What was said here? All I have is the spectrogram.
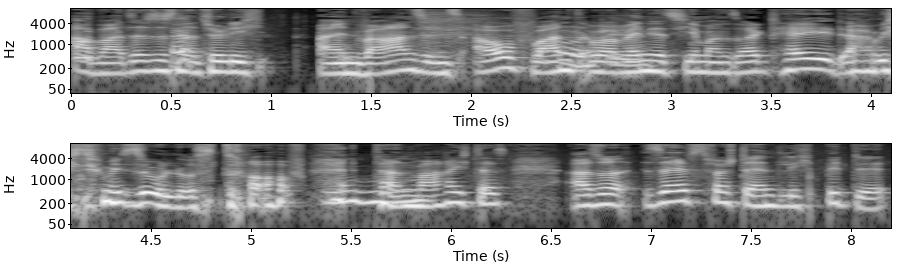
Aber das ist natürlich ein Wahnsinnsaufwand. Okay. Aber wenn jetzt jemand sagt, hey, da habe ich sowieso Lust drauf, mhm. dann mache ich das. Also selbstverständlich bitte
